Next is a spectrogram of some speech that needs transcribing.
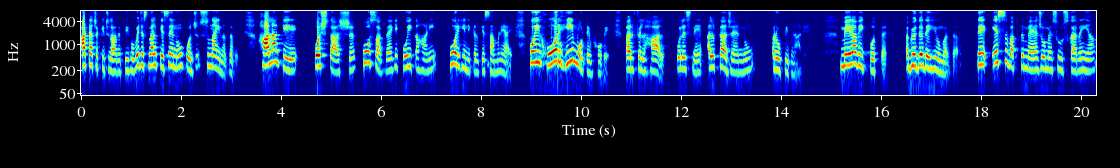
ਆਟਾ ਚੱਕੀ ਚਲਾ ਦਿੱਤੀ ਹੋਵੇ, ਜਿਸ ਨਾਲ ਕਿਸੇ ਨੂੰ ਕੁਝ ਸੁਣਾਈ ਨਾ ਦੇਵੇ। ਹਾਲਾਂਕਿ ਪੁੱਛਤਾਛ ਹੋ ਸਕਦਾ ਹੈ ਕਿ ਕੋਈ ਕਹਾਣੀ ਹੋਰ ਹੀ ਨਿਕਲ ਕੇ ਸਾਹਮਣੇ ਆਏ, ਕੋਈ ਹੋਰ ਹੀ ਮੋਟਿਵ ਹੋਵੇ, ਪਰ ਫਿਲਹਾਲ ਪੁਲਿਸ ਨੇ ਅਲਕਾ ਜੈਨ ਨੂੰ ਆਰੋਪੀ ਬਣਾ ਲਿਆ। ਮੇਰਾ ਵੀ ਇੱਕ ਪੁੱਤ ਹੈ, ਅਭਿਉਦੈ ਦੇ ਹੀ ਉਮਰ ਦਾ, ਤੇ ਇਸ ਵਕਤ ਮੈਂ ਜੋ ਮਹਿਸੂਸ ਕਰ ਰਹੀ ਹਾਂ,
